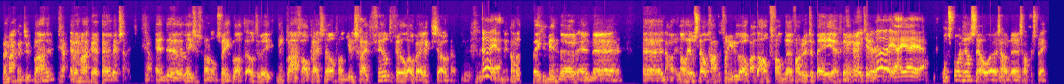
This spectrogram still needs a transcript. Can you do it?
wij maken natuurlijk bladen Ja. en wij maken websites. Ja. En de lezers van ons weekblad, de Autoweek, die klagen al vrij snel van jullie schrijven veel te veel over elektrische auto's. Oh ja. En dan kan het een beetje minder en, eh, eh, nou, en al heel snel gaat het van jullie lopen aan de hand van, eh, van Rutte mee. En, eh, weet je, Oh ja, ja, ja. ontspoort heel snel eh, zo'n eh, zo'n gesprek.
